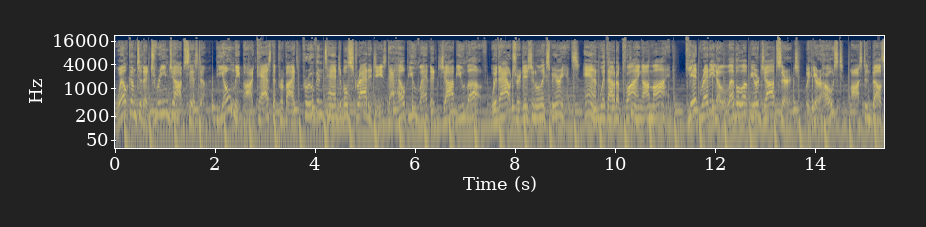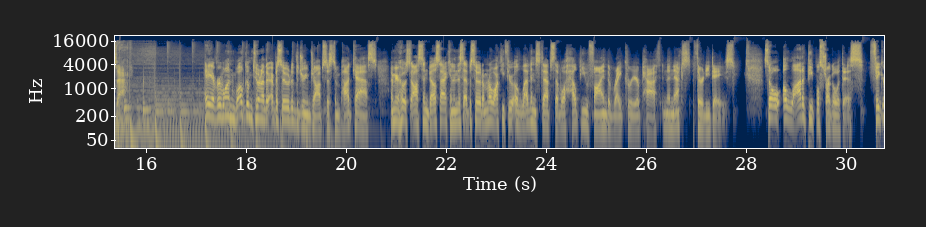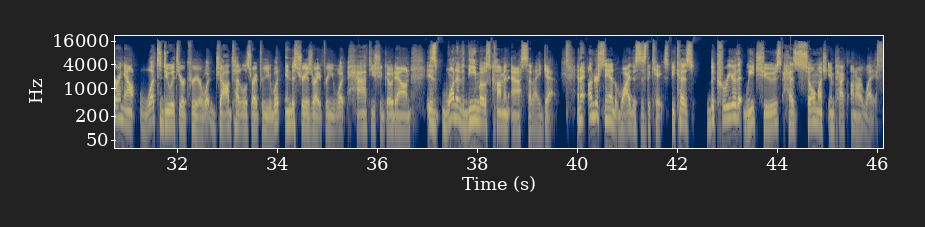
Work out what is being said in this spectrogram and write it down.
Welcome to the Dream Job System, the only podcast that provides proven, tangible strategies to help you land a job you love without traditional experience and without applying online. Get ready to level up your job search with your host, Austin Belcak. Hey everyone, welcome to another episode of the Dream Job System podcast. I'm your host, Austin Belcak, and in this episode, I'm going to walk you through 11 steps that will help you find the right career path in the next 30 days. So, a lot of people struggle with this figuring out what to do with your career, what job title is right for you, what industry is right for you, what path you should go down is one of the most common asks that I get. And I understand why this is the case because the career that we choose has so much impact on our life.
